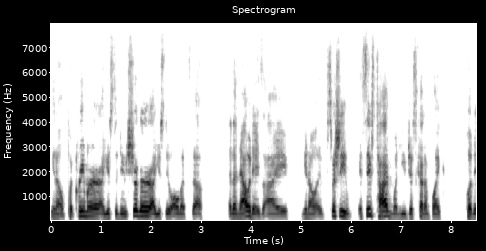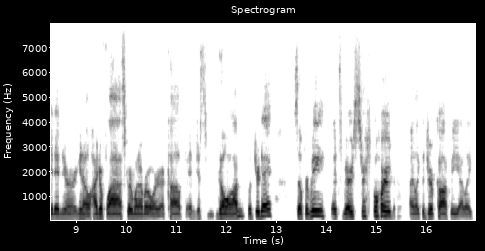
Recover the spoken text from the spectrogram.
you know, put creamer. I used to do sugar. I used to do all that stuff. And then nowadays, I, you know, especially it saves time when you just kind of like put it in your, you know, hydro flask or whatever, or a cup and just go on with your day. So for me, it's very straightforward. I like the drip coffee. I like,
